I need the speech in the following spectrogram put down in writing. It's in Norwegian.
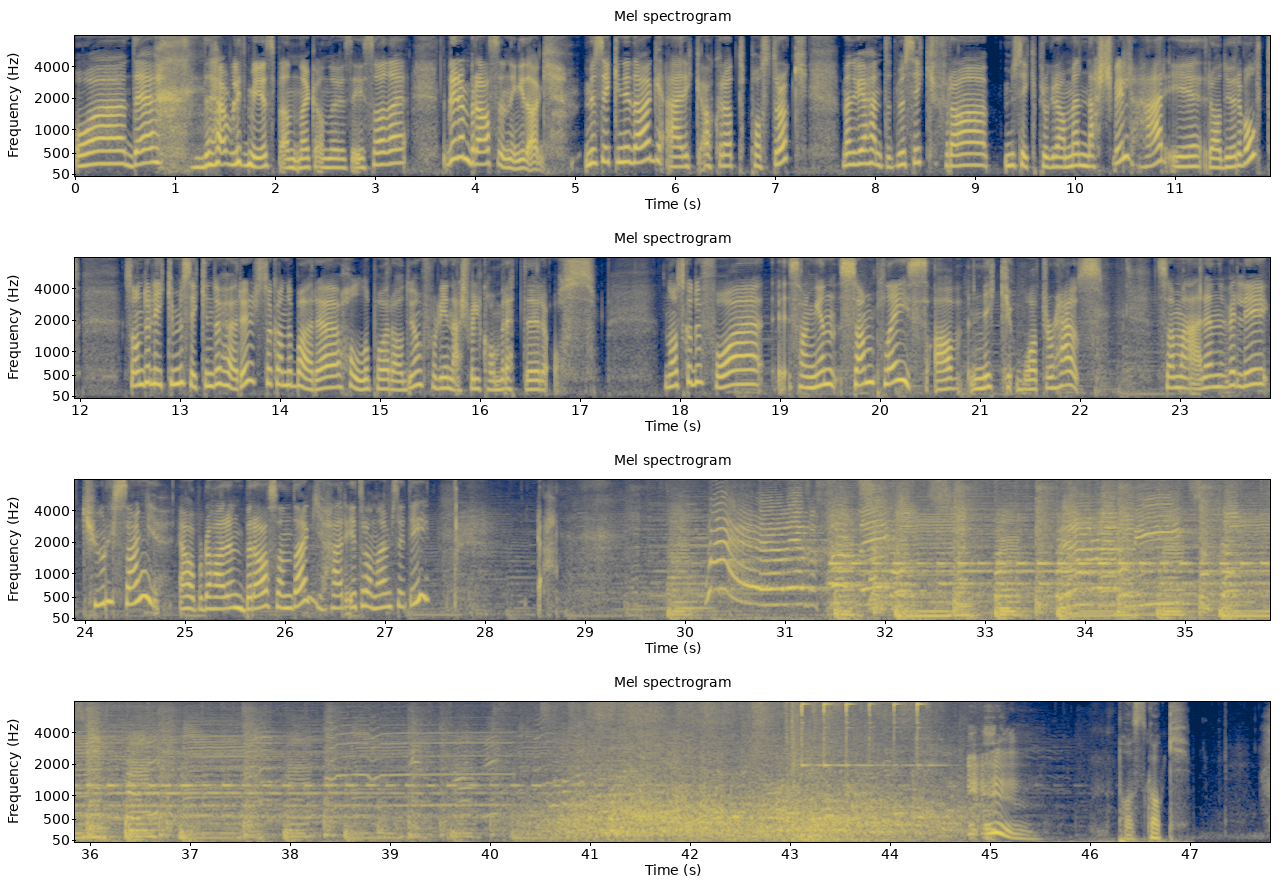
Og det, det har blitt mye spennende, kan du si. Så det, det blir en bra sending i dag. Musikken i dag er ikke akkurat postrock, men vi har hentet musikk fra musikkprogrammet Nashville her i Radio Revolt. Så om du liker musikken du hører, så kan du bare holde på radioen, fordi Nashville kommer etter oss. Nå skal du få sangen 'Some Place' av Nick Waterhouse. Som er en veldig kul sang. Jeg håper du har en bra søndag her i Trondheim City.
